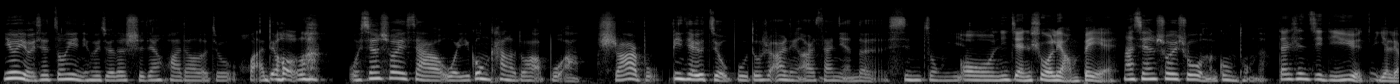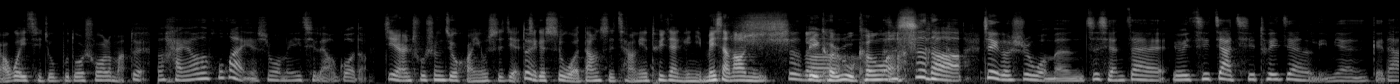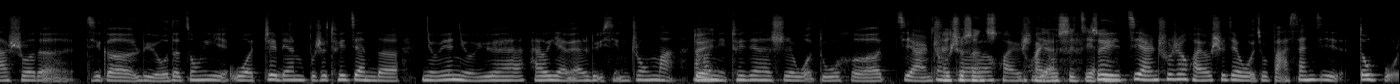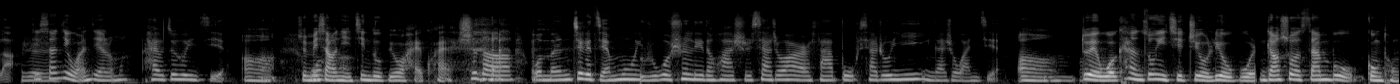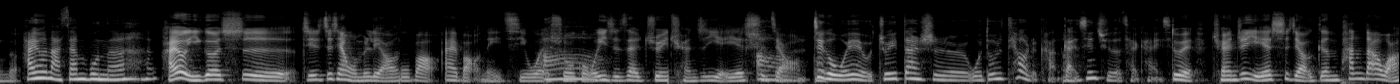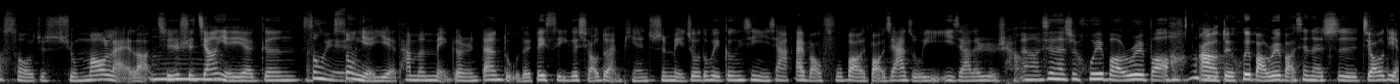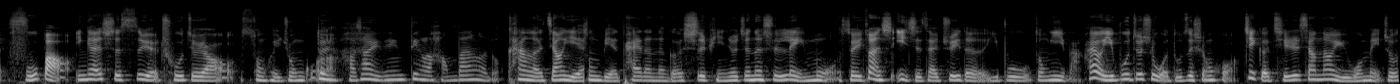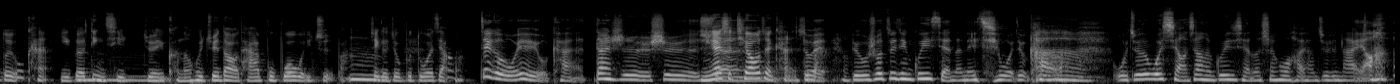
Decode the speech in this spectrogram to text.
因为有些综艺你会觉得时间花掉了就花掉了。我先说一下，我一共看了多少部啊？十二部，并且有九部都是二零二三年的新综艺哦，你简直是我两倍哎！那先说一说我们共同的《单身即地狱》，也聊过一期，就不多说了嘛。对，《海妖的呼唤》也是我们一起聊过的。既然出生就环游世界，这个是我当时强烈推荐给你，没想到你是立刻入坑了。是的，这个是我们之前在有一期假期推荐里面给大家说的几个旅游的综艺。我这边不是推荐的《纽约纽约》，还有《演员旅行中》嘛？然后你推荐的是我读和。既然出生环游世界，所以既然出生环游世界，我就把三季都补了。第三季完结了吗？还有最后一集哦，就没想到你进度比我还快。是的，我们这个节目如果顺利的话，是下周二发布，下周一应该是完结。嗯，对我看综艺其实只有六部，你刚说了三部共同的，还有哪三部呢？还有一个是，其实之前我们聊福宝爱宝那一期我也说过，我一直在追《全职爷爷视角》，这个我也有追，但是我都是跳着看的，感兴趣的才看一下。对，《全职爷爷视角》跟潘达瓦索就是熊猫来了，其实是江爷爷跟宋宋爷爷他们每个人单独的类似一个小短片，就是每周都会更新一下爱宝、福宝宝家族一一家的日常。嗯，现在是辉宝、瑞宝。啊，对，辉宝、瑞宝现在是焦点，福宝应该是四月初就要送回中国了，对，好像已经订了航班了都。看了江爷送别拍的那个视频，就真的是泪目，所以算是一直在追的一部综艺吧。还有一部就是我独自生活，这个其实相当于我每周都有看，一个定期追，可能会追到它不播为止吧。嗯，这个就不多讲了。这个我也有看，但是是你应该是挑着看，对，比如说最近圭贤的那期我就看了，我觉得我想象的圭贤的生活好像就是那样。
